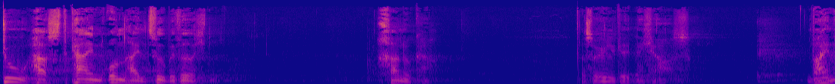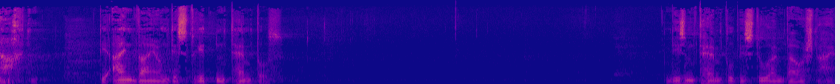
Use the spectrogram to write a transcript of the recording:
Du hast kein Unheil zu befürchten. Chanukka. Das Öl geht nicht aus. Weihnachten. Die Einweihung des dritten Tempels. In diesem Tempel bist du ein Baustein.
